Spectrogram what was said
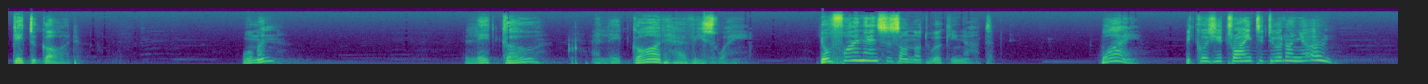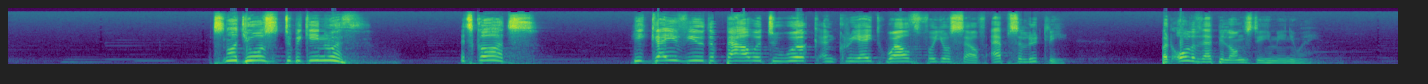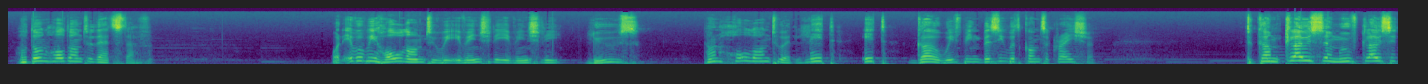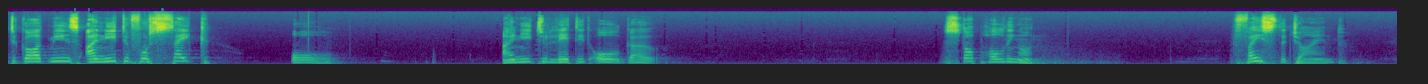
Get to God. Woman, let go and let God have His way. Your finances are not working out. Why? Because you're trying to do it on your own. It's not yours to begin with, it's God's. He gave you the power to work and create wealth for yourself. Absolutely. But all of that belongs to Him anyway. Oh, don't hold on to that stuff. Whatever we hold on to, we eventually, eventually lose. Don't hold on to it. Let it go. We've been busy with consecration. To come closer, move closer to God means I need to forsake all. I need to let it all go. Stop holding on. Face the giant.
